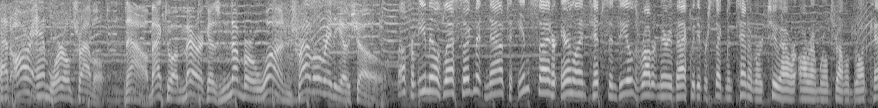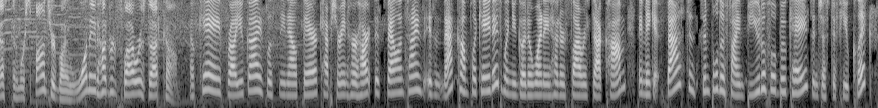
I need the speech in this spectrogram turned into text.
at RM World Travel. Now, back to America's number one travel radio show. Well, from emails last segment, now to insider airline tips and deals. Robert Mary back with you for segment 10 of our two hour RM World Travel broadcast, and we're sponsored by 1 800flowers.com. Okay, for all you guys listening out there, capturing her heart this Valentine's isn't that complicated when you go to 1 800flowers.com. They make it fast and simple to find beautiful bouquets in just a few clicks.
